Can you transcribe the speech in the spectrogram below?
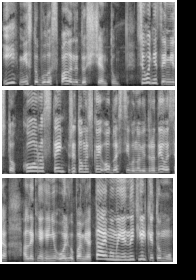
і місто було спалене дощенту. Сьогодні це місто Коростень Житомирської області, воно відродилося, але княгиню Ольгу пам'ятаємо ми не тільки тому.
